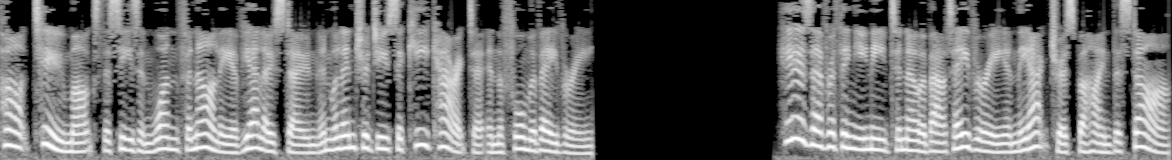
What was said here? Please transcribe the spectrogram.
Part 2 marks the season 1 finale of Yellowstone and will introduce a key character in the form of Avery. Here's everything you need to know about Avery and the actress behind the star,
